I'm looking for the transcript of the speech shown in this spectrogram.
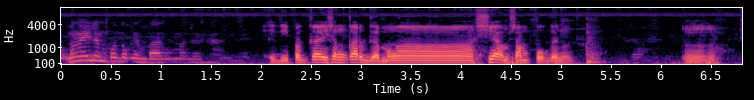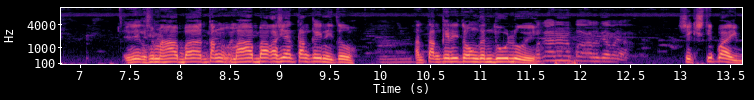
Mga ilang putok yung bago man ang hangin. Eh di pagka isang karga, mga siyam, sampu, ganun. Mm. Hindi kasi mahaba, ang tang, mahaba kasi ang tangke nito. Ang tangke nito hanggang dulo eh. Magkano na pakarga kaya? 65.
